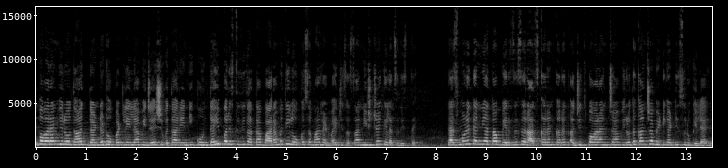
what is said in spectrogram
पवारांविरोधात दंड ठोपटलेल्या विजय शिवतारेंनी कोणत्याही परिस्थितीत आता बारामती लोकसभा लढवायचीच असा निश्चय केल्याचं दिसतंय. त्याचमुळे त्यांनी आता बेरजेचं राजकारण करत अजित पवारांच्या विरोधकांच्या भेटीगाठी सुरू केल्या आहेत.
